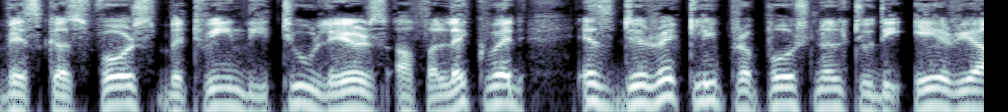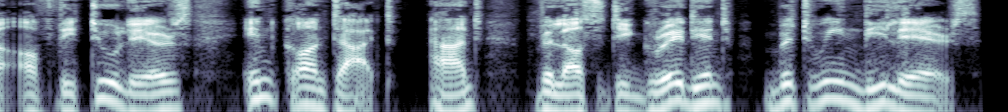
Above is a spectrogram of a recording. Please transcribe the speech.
viscous force between the two layers of a liquid is directly proportional to the area of the two layers in contact and velocity gradient between the layers.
